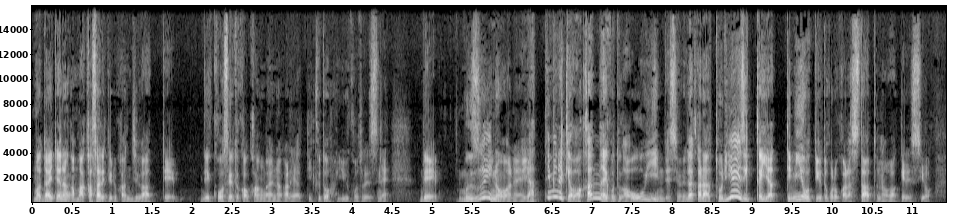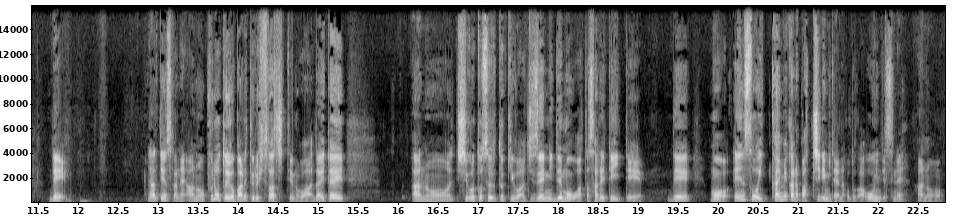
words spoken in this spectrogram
まあ大体なんか任されてる感じがあって、で、構成とかを考えながらやっていくということですね。で、むずいのはね、やってみなきゃわかんないことが多いんですよね。だから、とりあえず一回やってみようっていうところからスタートなわけですよ。で、なんていうんですかね、あの、プロと呼ばれてる人たちっていうのは、大体、あの、仕事するときは事前にデモを渡されていて、で、もう演奏1回目からバッチリみたいなことが多いんですね。あの、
